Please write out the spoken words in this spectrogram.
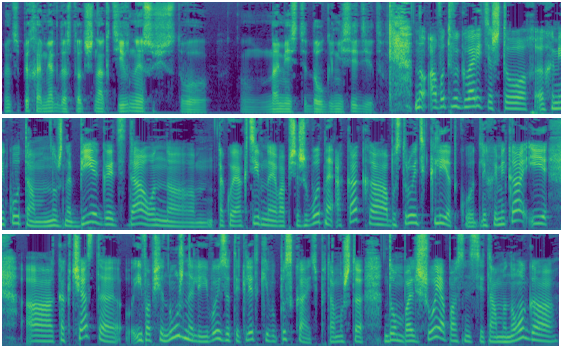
В принципе, хомяк достаточно активное существо. На месте долго не сидит. Ну, а вот вы говорите, что хомяку там нужно бегать, да, он э, такое активное вообще животное. А как а, обустроить клетку для хомяка и а, как часто и вообще нужно ли его из этой клетки выпускать? Потому что дом большой, опасностей там много.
